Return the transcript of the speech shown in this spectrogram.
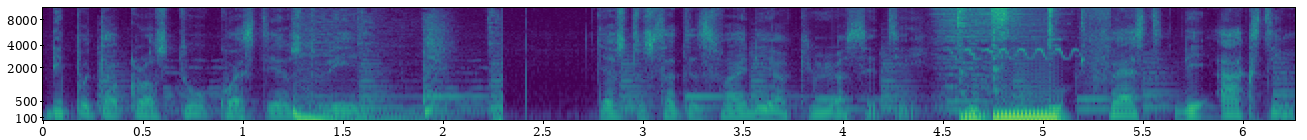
They put across two questions to him just to satisfy their curiosity. First, they asked him,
